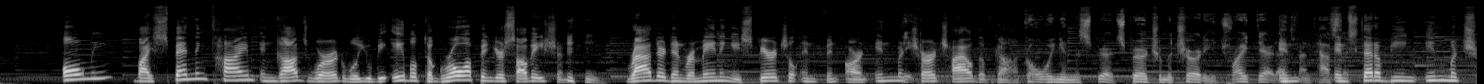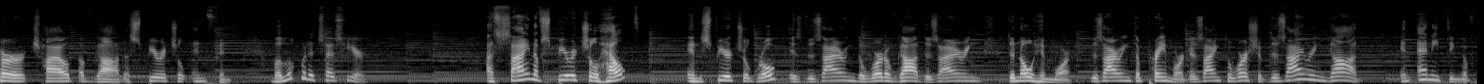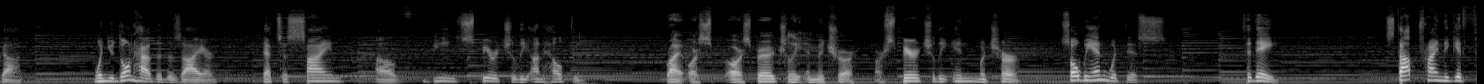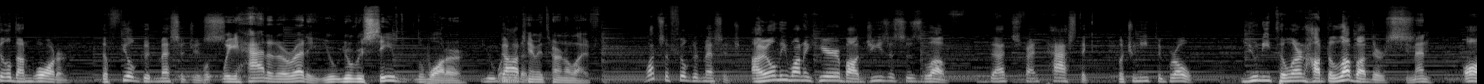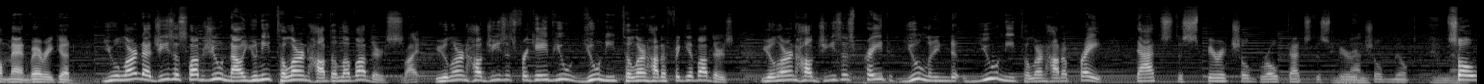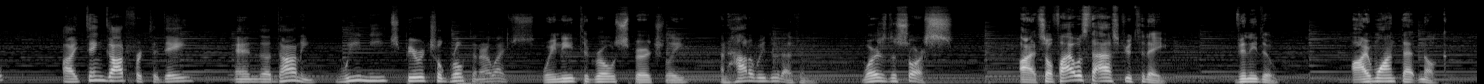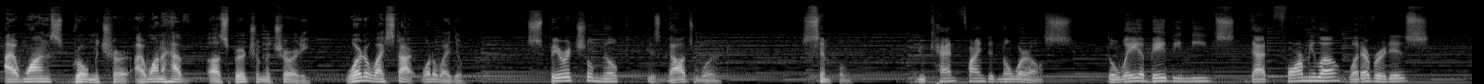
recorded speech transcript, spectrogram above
Only by spending time in God's Word will you be able to grow up in your salvation rather than remaining a spiritual infant or an immature child of God. Growing in the Spirit, spiritual maturity. It's right there. That's In- fantastic. instead of being immature child of God, a spiritual infant. But look what it says here. A sign of spiritual health and spiritual growth is desiring the word of God, desiring to know him more, desiring to pray more, desiring to worship, desiring God in anything of God. When you don't have the desire, that's a sign of being spiritually unhealthy right. Or, or spiritually immature. or spiritually immature. So we end with this. Today, stop trying to get filled on water, the feel good messages. We had it already. You you received the water. You got it became eternal life. What's a feel good message? I only want to hear about Jesus' love. That's fantastic, but you need to grow. You need to learn how to love others. Amen. Oh man, very good. You learn that Jesus loves you. Now you need to learn how to love others. Right. You learn how Jesus forgave you. You need to learn how to forgive others. You learn how Jesus prayed. You learn. You need to learn how to pray. That's the spiritual growth. That's the spiritual milk. Amen. So, I thank God for today. And uh, Donny, we need spiritual growth in our lives. we need to grow spiritually. And how do we do that, Vinny? Where's the source? All right. So if I was to ask you today, Vinny, do I want that milk? I want to grow mature. I want to have uh, spiritual maturity. Where do I start? What do I do? Spiritual milk is God's word. Simple. You can't find it nowhere else. The way a baby needs that formula, whatever it is,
